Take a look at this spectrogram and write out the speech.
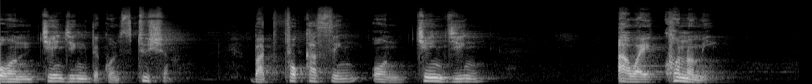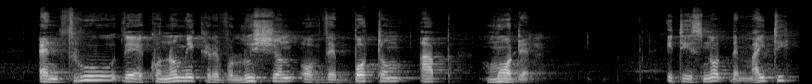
on changing the constitution, but focusing on changing our economy. And through the economic revolution of the bottom up model, it is not the mighty,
